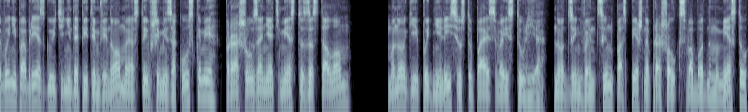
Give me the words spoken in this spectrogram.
вы не побрезгуете недопитым вином и остывшими закусками, прошу занять место за столом, Многие поднялись, уступая свои стулья, но Цзинь Вэньцин поспешно прошел к свободному месту,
